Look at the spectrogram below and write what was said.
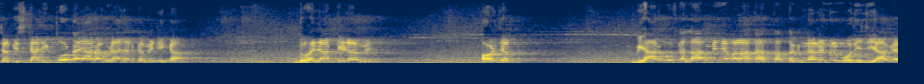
जब इसका रिपोर्ट आया रघुराजन कमेटी का 2013 में, और जब बिहार को उसका लाभ मिलने वाला था, तब तक नरेंद्र मोदी जी आ गए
